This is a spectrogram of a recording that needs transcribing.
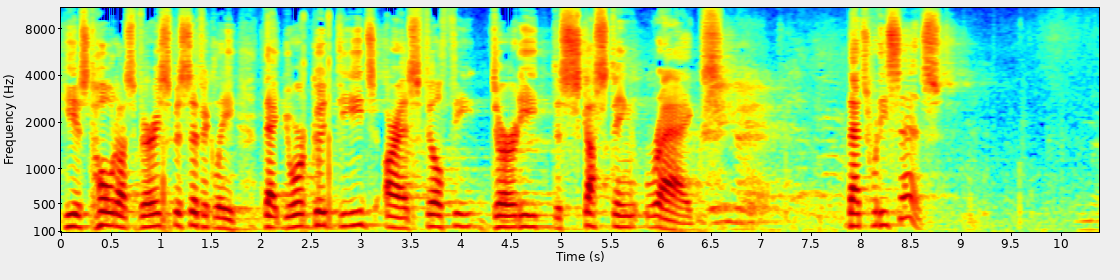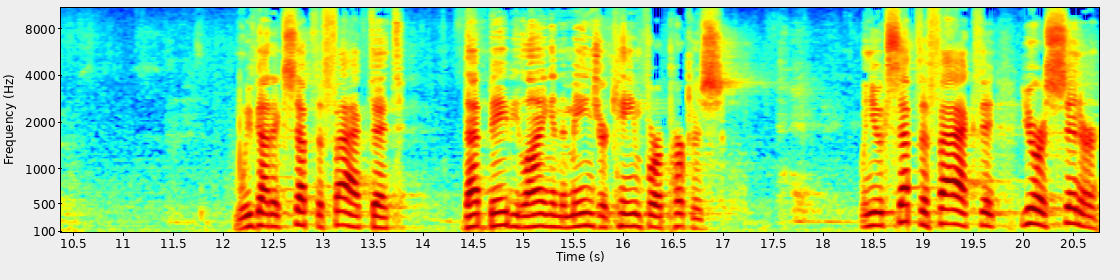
He has told us very specifically that your good deeds are as filthy, dirty, disgusting rags. That's what he says. We've got to accept the fact that that baby lying in the manger came for a purpose. when you accept the fact that you're a sinner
